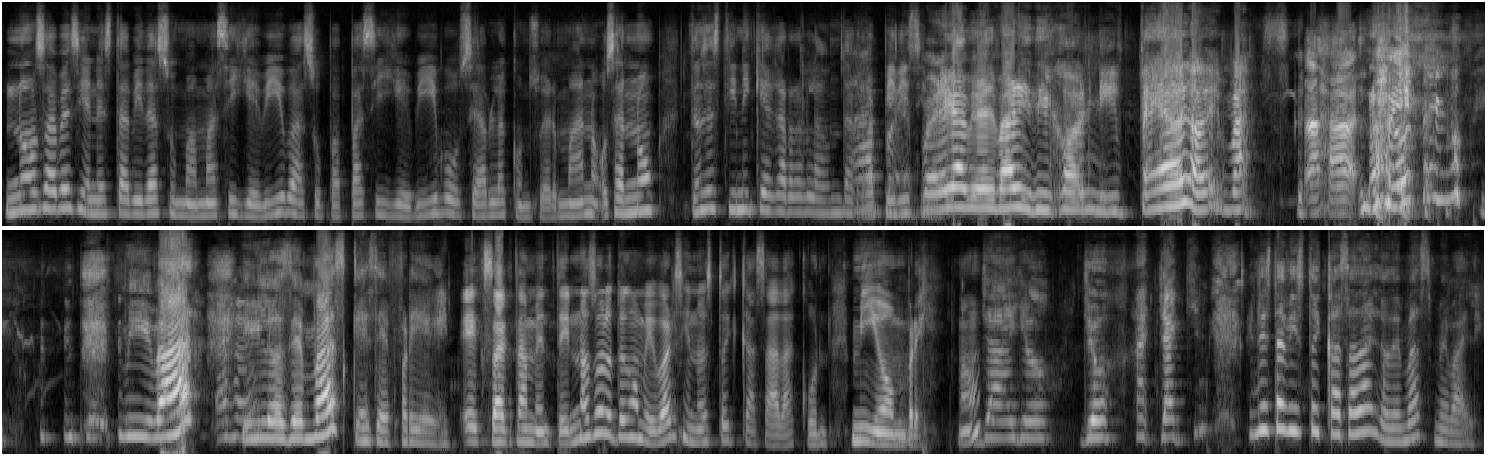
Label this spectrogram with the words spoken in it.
No sabe si en esta vida su mamá sigue viva, su papá sigue vivo, se habla con su hermano. O sea, no. Entonces tiene que agarrar la onda Ah, rapidísimo. Pero ella vio el bar y dijo, ni pedo lo demás. Ajá, no. Yo tengo mi, bar y los demás que se frieguen. Exactamente. No solo tengo mi bar, sino estoy casada con mi hombre, ¿no? Ya yo, yo, ya aquí, en esta vida estoy casada, lo demás me vale.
